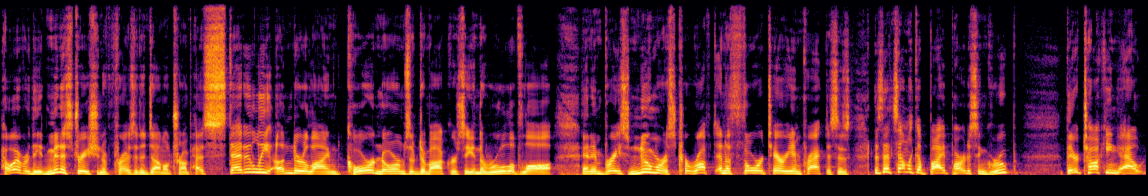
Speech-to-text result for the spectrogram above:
However, the administration of President Donald Trump has steadily underlined core norms of democracy and the rule of law and embraced numerous corrupt and authoritarian practices. Does that sound like a bipartisan group? They're talking out,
